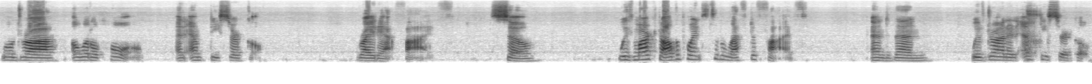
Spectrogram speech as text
we'll draw a little hole, an empty circle, right at 5. So we've marked all the points to the left of 5, and then we've drawn an empty circle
